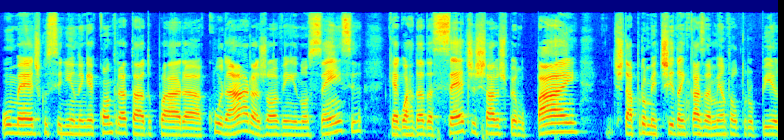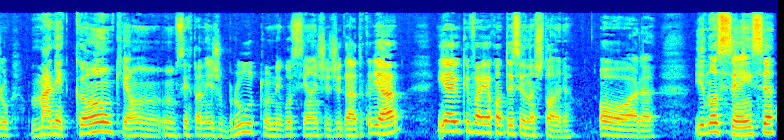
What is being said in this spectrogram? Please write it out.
O médico Cirino é contratado para curar a jovem Inocência, que é guardada sete chaves pelo pai, está prometida em casamento ao tropeiro Manecão, que é um, um sertanejo bruto, negociante de gado criado. E aí o que vai acontecer na história? Ora, Inocência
